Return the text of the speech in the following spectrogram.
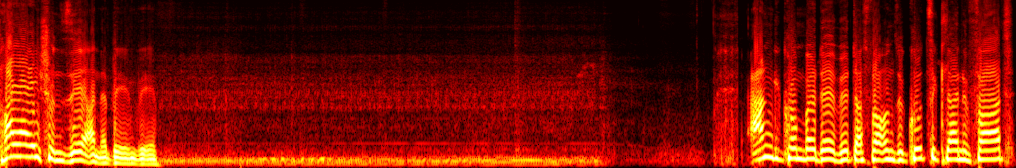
feiere ich schon sehr an der BMW. Angekommen bei David, das war unsere kurze kleine Fahrt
